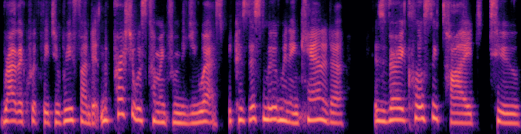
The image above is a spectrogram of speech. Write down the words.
rather quickly to refund it. And the pressure was coming from the US because this movement in Canada is very closely tied to,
